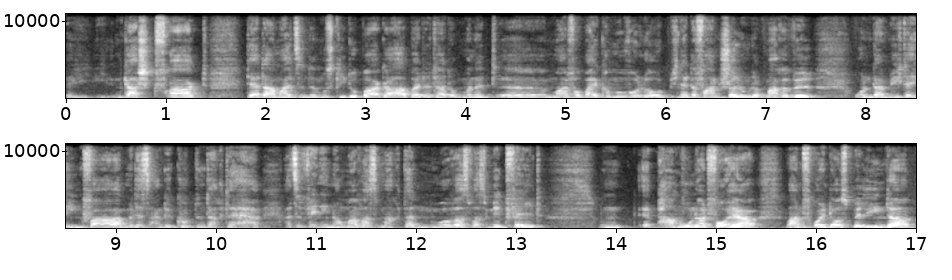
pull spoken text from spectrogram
ein Gast gefragt, der damals in der Mosquito Bar gearbeitet hat, ob man nicht äh, mal vorbeikommen wolle, ob ich nicht eine Veranstaltung dort machen will. Und dann bin ich da hingefahren, habe mir das angeguckt und dachte, ja, also wenn ich nochmal was mache, dann nur was, was mir gefällt. Und ein paar Monate vorher war ein Freund aus Berlin da,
